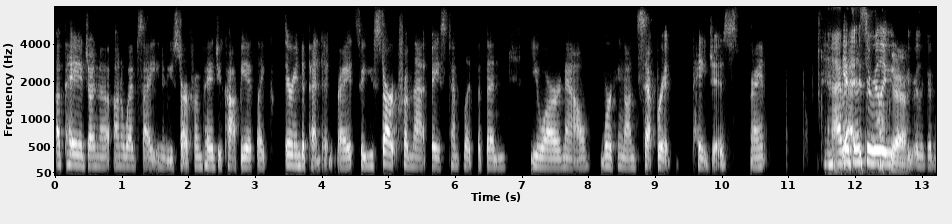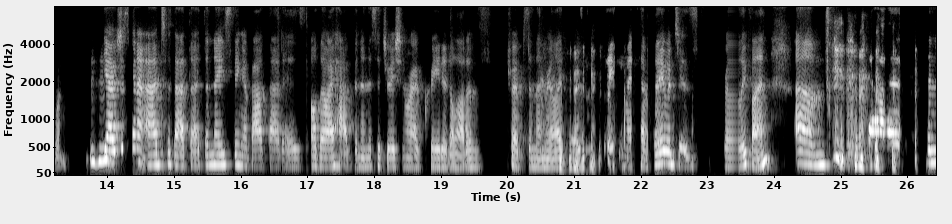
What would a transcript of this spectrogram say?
a page on a, on a website, you know, you start from a page, you copy it, like they're independent, right? So you start from that base template, but then you are now working on separate pages, right? And I would Yeah, just it's a really, Yeah. really good one. Mhm. Yeah, I was just going to add to that that the nice thing about that is, although I have been in the situation where I've created a lot of trips and then realized I was mistaking my template, which is really fun. Um, the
